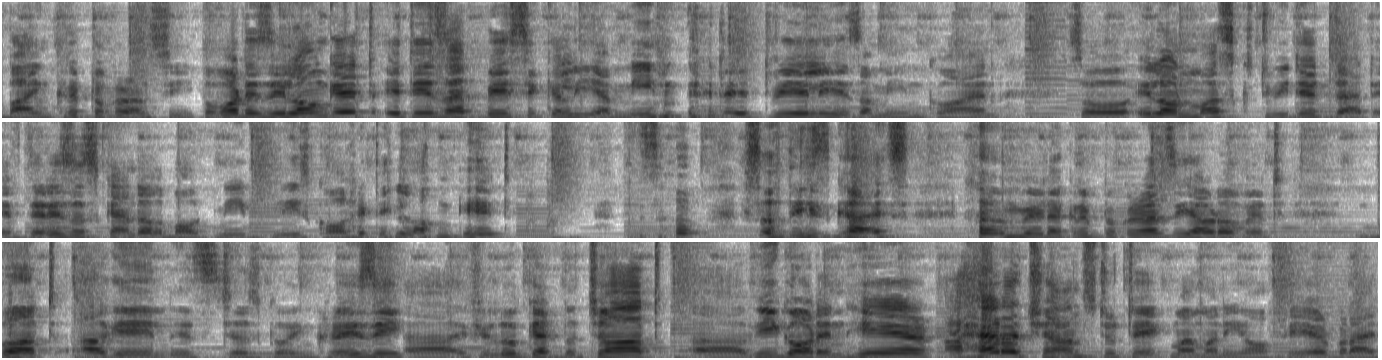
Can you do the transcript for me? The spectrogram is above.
buying cryptocurrency. So what is Elongate? It is a, basically a meme. it really is a meme coin. So Elon Musk tweeted that if there is a scandal about me, please call it Elongate. so so these guys made a cryptocurrency out of it. But again it's just going crazy. Uh, if you look at the chart uh, we got in here. I had a chance to take my money off here but i,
